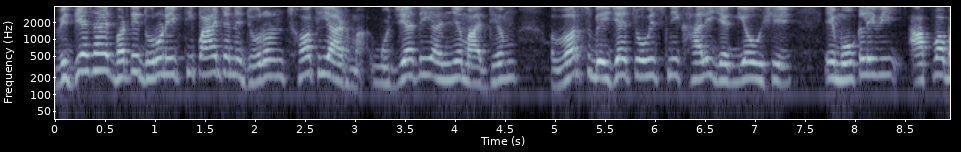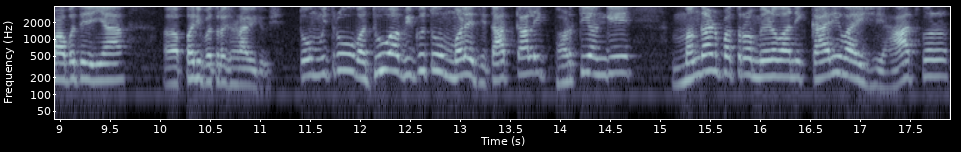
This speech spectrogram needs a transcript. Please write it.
વિદ્યા સહાયક ભરતી ધોરણ એકથી પાંચ અને ધોરણ છ થી આઠમાં ગુજરાતી અન્ય માધ્યમ વર્ષ બે હજાર ચોવીસની ખાલી જગ્યાઓ છે એ મોકલેવી આપવા બાબતે અહીંયા પરિપત્ર જણાવી રહ્યું છે. તો મિત્રો, વધુ આ વિગતો મળે છે. તાત્કાલિક ભરતી અંગે મંગાણપત્રો મેળવવાની કાર્યવાહી છે. હાથ પર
